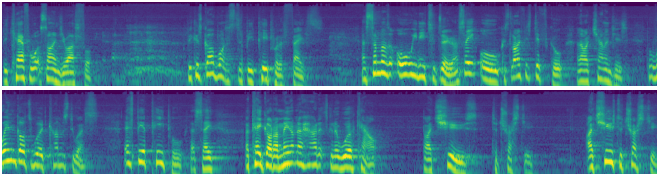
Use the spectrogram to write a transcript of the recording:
Be careful what signs you ask for. Because God wants us to be people of faith. And sometimes all we need to do, and I say all because life is difficult and there are challenges, but when God's word comes to us, let's be a people that say, okay, God, I may not know how it's going to work out, but I choose to trust you. I choose to trust you.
